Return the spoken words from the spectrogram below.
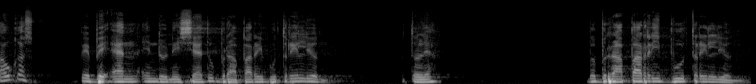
tahukah PBN Indonesia itu berapa ribu triliun? Betul ya? beberapa ribu triliun.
